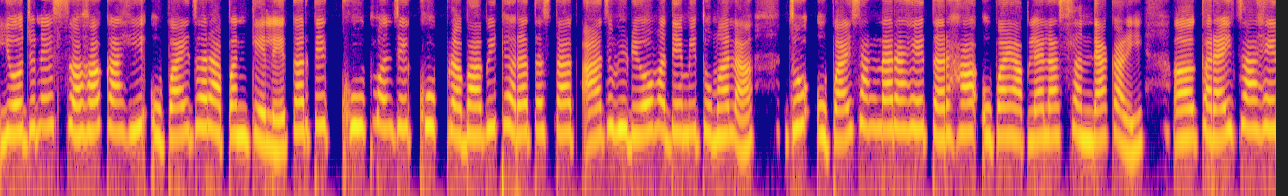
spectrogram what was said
योजनेसह काही उपाय जर आपण केले तर ते खूप म्हणजे खूप प्रभावी ठरत असतात. आज व्हिडिओमध्ये मी तुम्हाला जो उपाय सांगणार आहे तर हा उपाय आपल्याला संध्याकाळी करायचा आहे.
